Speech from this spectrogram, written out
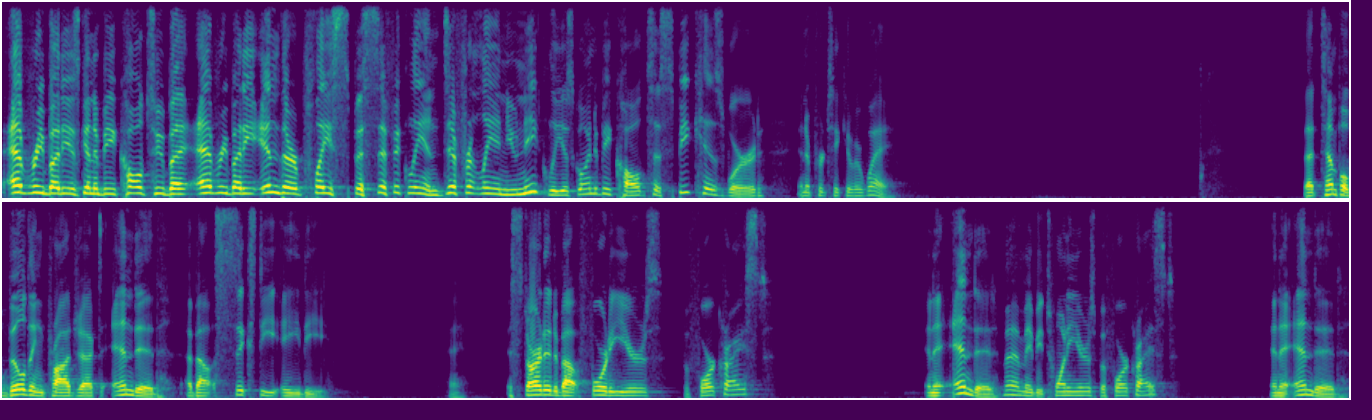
everybody is going to be called to, but everybody in their place specifically and differently and uniquely is going to be called to speak His word in a particular way. That temple building project ended about 60 AD. It started about 40 years before Christ, and it ended eh, maybe 20 years before Christ, and it ended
